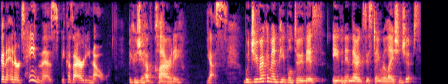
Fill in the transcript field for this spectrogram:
going to entertain this because I already know. Because you have clarity. Yes. Would you recommend people do this even in their existing relationships?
